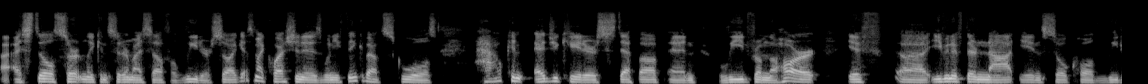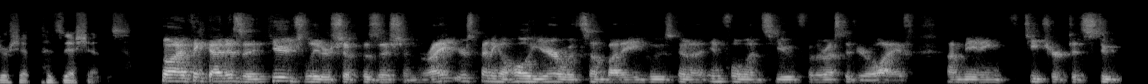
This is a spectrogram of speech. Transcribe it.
I still certainly consider myself a leader. So, I guess my question is, when you think about schools, how can educators step up and lead from the heart if uh, even if they're not in so-called leadership positions? Well, I think that is a huge leadership position, right? You're spending a whole year with somebody who's going to influence you for the rest of your life. I'm meaning teacher to student,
